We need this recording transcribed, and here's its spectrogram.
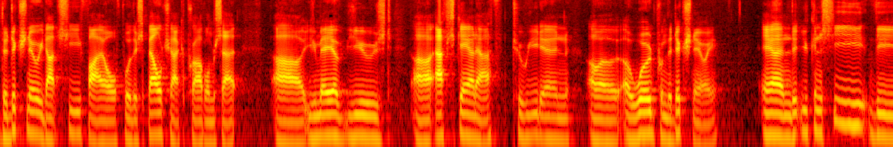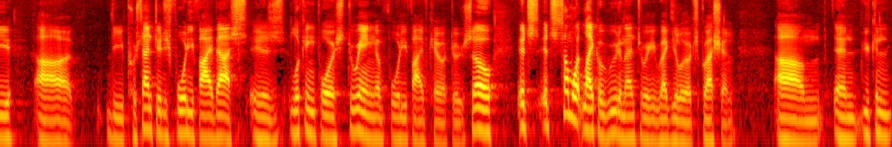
the dictionary.c file for the spell check problem set, uh, you may have used uh, fscanf to read in a, a, word from the dictionary. And you can see the, uh, the percentage 45s is looking for a string of 45 characters. So it's, it's somewhat like a rudimentary regular expression. Um, and you can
